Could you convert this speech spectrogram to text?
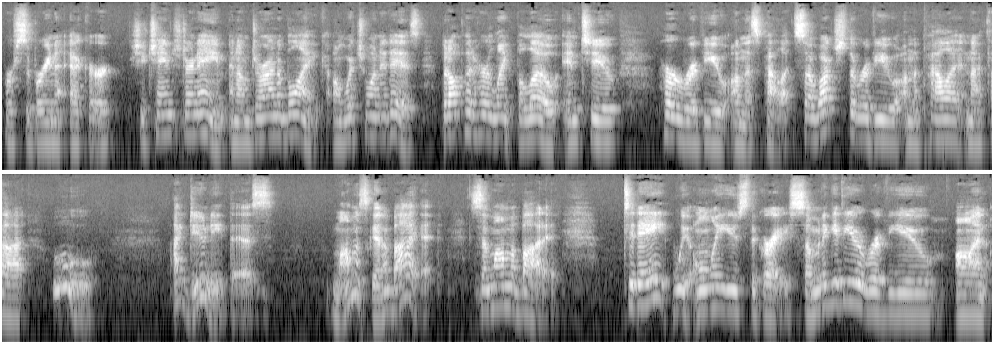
or Sabrina Ecker. She changed her name, and I'm drawing a blank on which one it is, but I'll put her link below into her review on this palette. So I watched the review on the palette, and I thought, ooh, I do need this. Mama's gonna buy it. So Mama bought it. Today, we only use the grays. So I'm going to give you a review on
